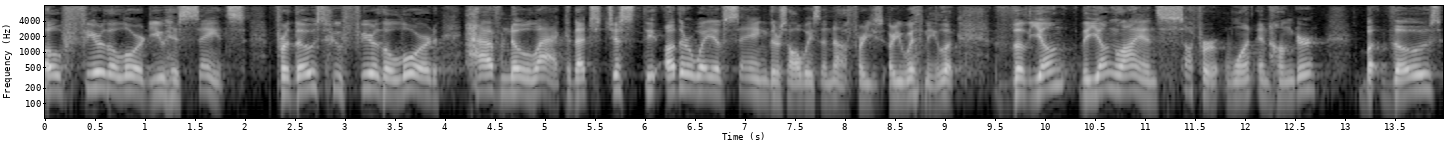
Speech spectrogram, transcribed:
Oh, fear the Lord, you his saints. For those who fear the Lord have no lack. That's just the other way of saying there's always enough. Are you, are you with me? Look, the young, the young lions suffer want and hunger, but those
